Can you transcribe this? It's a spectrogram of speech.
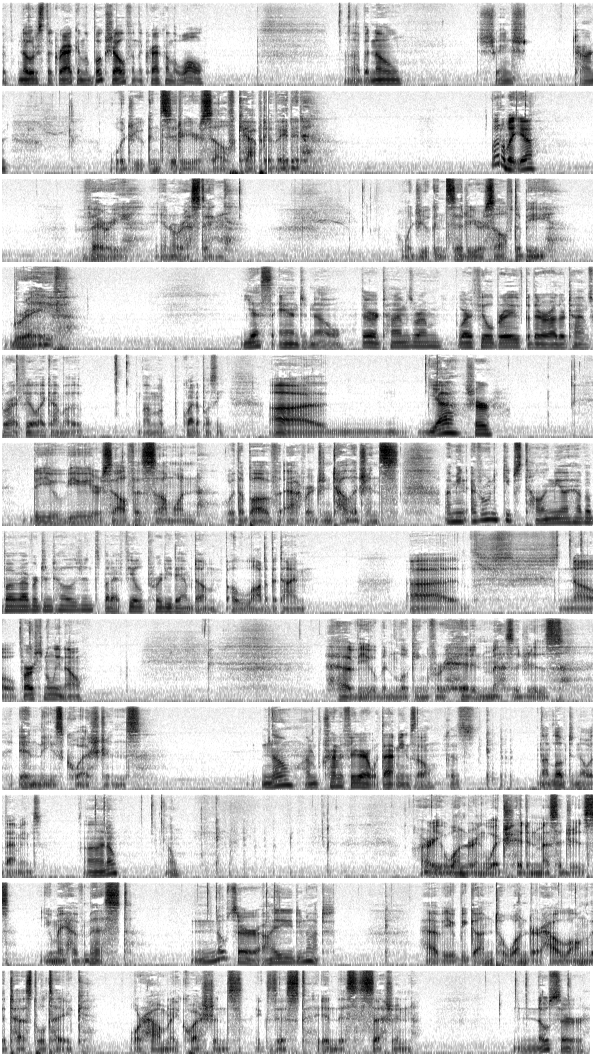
I've noticed the crack in the bookshelf and the crack on the wall. Uh, but no strange turn. Would you consider yourself captivated? A little bit, yeah. Very interesting. Would you consider yourself to be brave? Yes and no. There are times where I'm where I feel brave, but there are other times where I feel like I'm a I'm a, quite a pussy. Uh yeah, sure. Do you view yourself as someone with above average intelligence? I mean, everyone keeps telling me I have above average intelligence, but I feel pretty damn dumb a lot of the time. Uh, no. Personally, no. Have you been looking for hidden messages in these questions? No, I'm trying to figure out what that means, though, because I'd love to know what that means. Uh, no. No. Are you wondering which hidden messages you may have missed? No, sir, I do not. Have you begun to wonder how long the test will take, or how many questions exist in this session? No, sir.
